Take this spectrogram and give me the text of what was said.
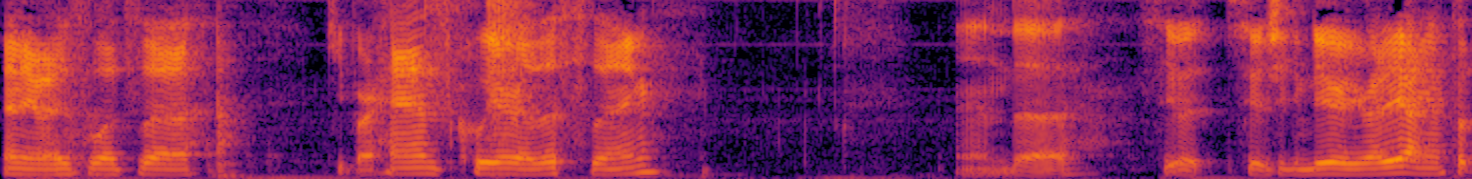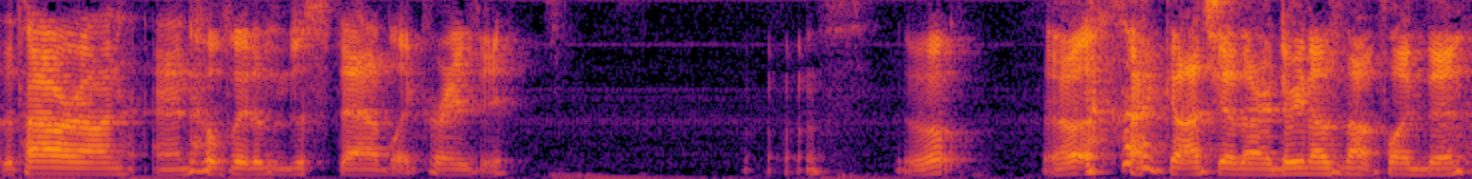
Anyways, let's uh, keep our hands clear of this thing and uh, See what see what she can do. You ready? I'm gonna put the power on, and hopefully it doesn't just stab like crazy. Oh, oh! I got you. The Arduino's not plugged in.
